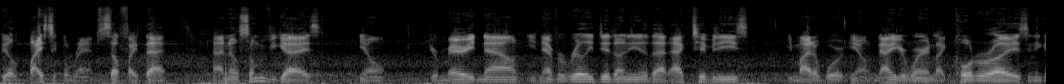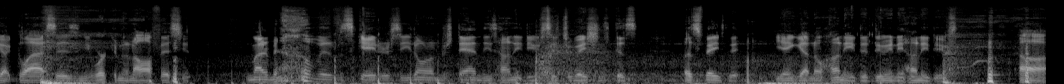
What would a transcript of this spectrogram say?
build bicycle ramps, stuff like that. And I know some of you guys, you know, you're married now. You never really did any of that activities. You might have, wore, you know, now you're wearing like corduroys and you got glasses and you work in an office. You, you might have been a little bit of a skater, so you don't understand these honeydew situations. Because let's face it, you ain't got no honey to do any honeydews. Uh,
